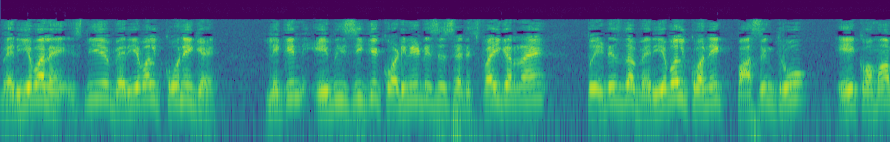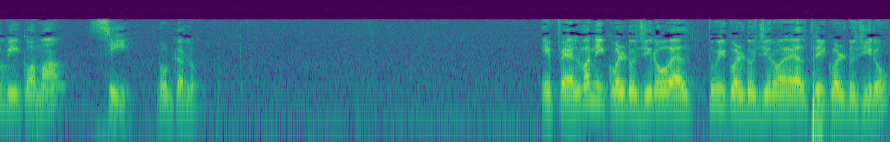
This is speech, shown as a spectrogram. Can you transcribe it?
वेरिएबल है, इसलिए वेरिएबल कोनिक है। लेकिन एबीसी के कोऑर्डिनेट इसे सेटिस्फाई कर रहे हैं तो it is the variable conic passing through A comma B comma C note कर लो। If L1 equal to 0, L2 equal to 0 and L3 equal to 0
